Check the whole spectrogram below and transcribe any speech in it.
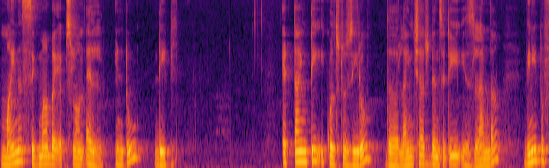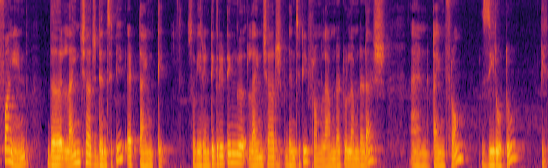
minus sigma by epsilon L into dt. At time t equals to 0, the line charge density is lambda. We need to find the line charge density at time t. So we are integrating line charge density from lambda to lambda dash and time from 0 to t.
